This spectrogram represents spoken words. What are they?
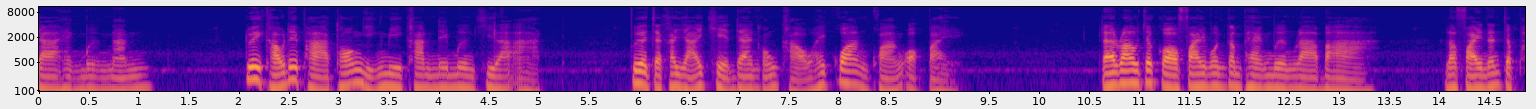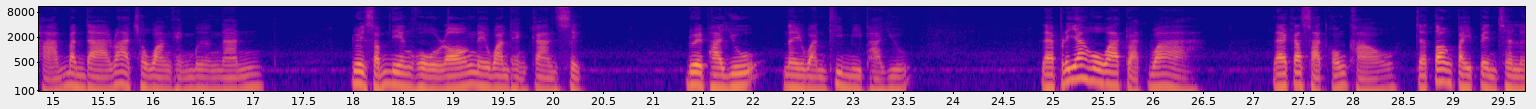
ยาแห่งเมืองนั้น ด้วยเขาได้ผ่าท้องหญิงมีคันในเมืองคีลาอาดเพื่อจะขยายเขตแดนของเขาให้กว้างขวางออกไป และเราจะก่อไฟบนกำแพงเมืองราบา และไฟนั้นจะผ่านบรรดาราชวังแห่งเมืองนั้น ด้วยสำเนียงโห่ร้องในวันแห่งการศึก ด้วยพายุในวันที่มีพายุ และพระยะโฮวาตรัสว่า และกษัตริย์ของเขาจะต้องไปเป็นเฉล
